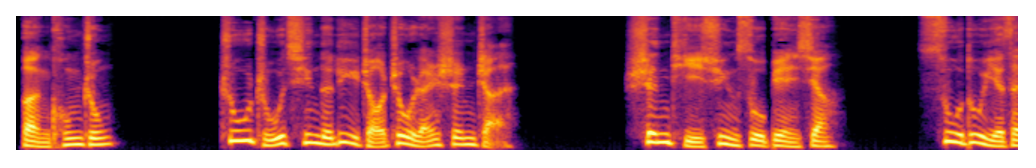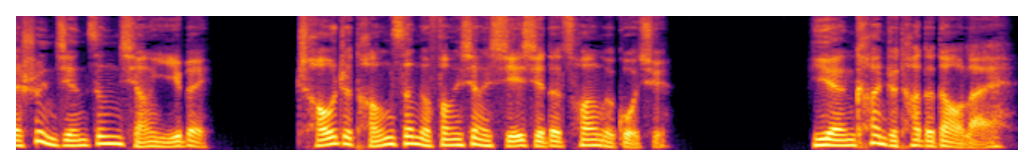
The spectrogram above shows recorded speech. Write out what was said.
半空中，朱竹清的利爪骤然伸展，身体迅速变向，速度也在瞬间增强一倍，朝着唐三的方向斜斜的窜了过去。眼看着他的到来，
